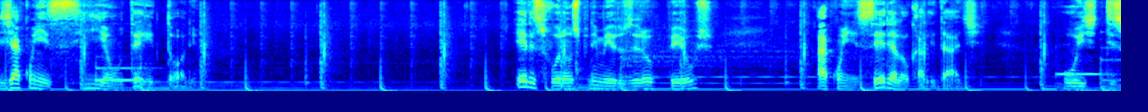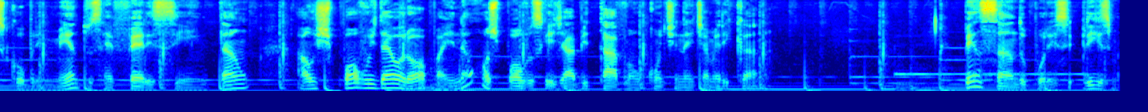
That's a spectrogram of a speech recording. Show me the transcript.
já conheciam o território. Eles foram os primeiros europeus a conhecer a localidade. Os descobrimentos referem-se então aos povos da Europa e não aos povos que já habitavam o continente americano. Pensando por esse prisma,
